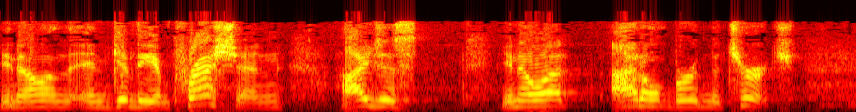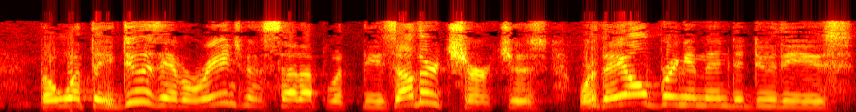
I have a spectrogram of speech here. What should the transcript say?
You know, and, and give the impression, I just, you know what, I don't burden the church. But what they do is they have arrangements set up with these other churches where they all bring them in to do these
